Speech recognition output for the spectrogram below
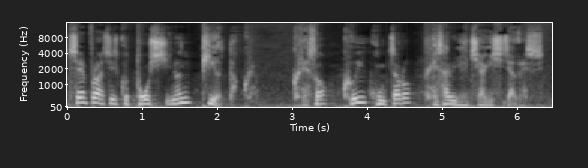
샌프란시스코 도시는 비었다고요. 그래서 거의 공짜로 회사를 유치하기 시작을 했어요.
